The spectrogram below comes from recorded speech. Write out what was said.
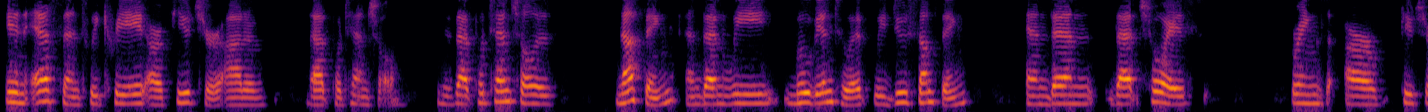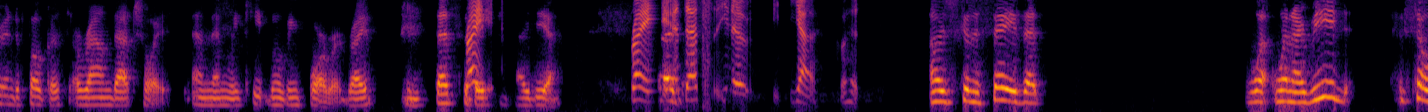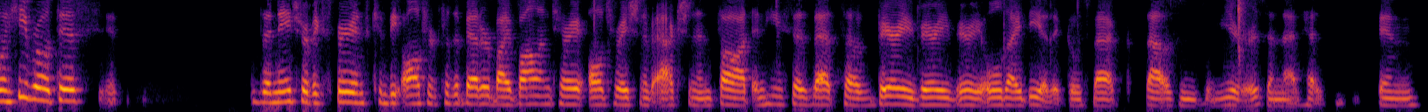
in essence, we create our future out of that potential because that potential is nothing and then we move into it we do something and then that choice brings our future into focus around that choice and then we keep moving forward right that's the Right. basic idea Right. But- And that's, you know, yeah, go ahead. i was just going to say that wh- when i read so he wrote this the nature of experience can be altered for the better by voluntary alteration of action and thought and he says that's a very very very old idea that goes back thousands of years and that has been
